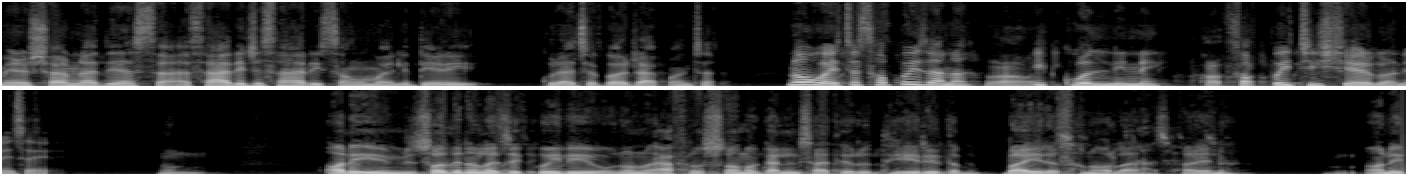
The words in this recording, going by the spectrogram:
मेरो शर्मा दिदी सारी र सारीसँग मैले धेरै कुरा चाहिँ गरिरहेको हुन्छ। नभए चाहिँ सबैजना इक्वल्ली नै सबै चिज सेयर गर्ने चाहिँ। अनि सदिनालाई चाहिँ कहिले हुनु न आफ्नो समकालीन साथीहरू धेरै त बाहिर छन् होला होइन? अनि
